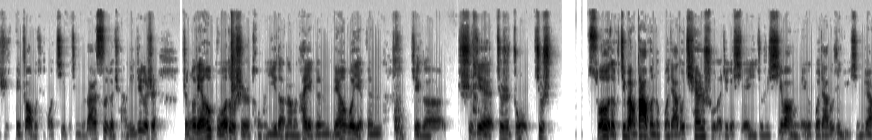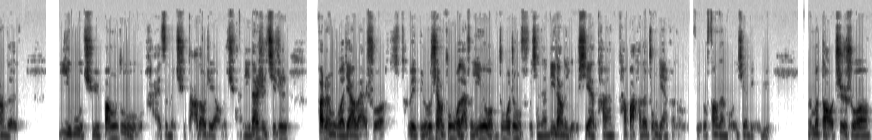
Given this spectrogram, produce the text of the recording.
是被照顾权，我记不清楚，大概四个权利。这个是整个联合国都是统一的，那么它也跟联合国也跟这个世界就是中就是所有的基本上大部分的国家都签署了这个协议，就是希望每个国家都去履行这样的义务，去帮助孩子们去达到这样的权利。但是其实发展中国家来说，特别比如像中国来说，因为我们中国政府现在力量的有限，它它把它的重点可能比如说放在某一些领域。那么导致说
